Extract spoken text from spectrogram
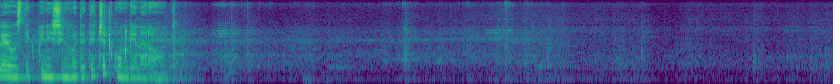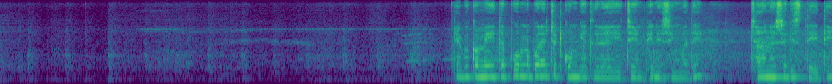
व्यवस्थित फिनिशिंगमध्ये ते चिटकवून घेणार आहोत. हे बघा मी इथं पूर्णपणे चिटकून घेतलेलं आहे ही चेन फिनिशिंगमध्ये छान असे दिसते इथे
